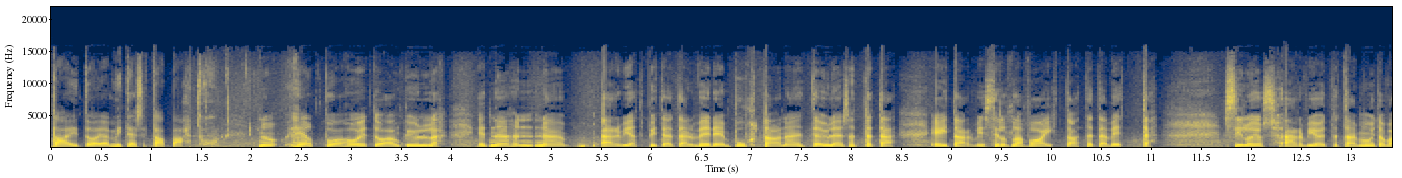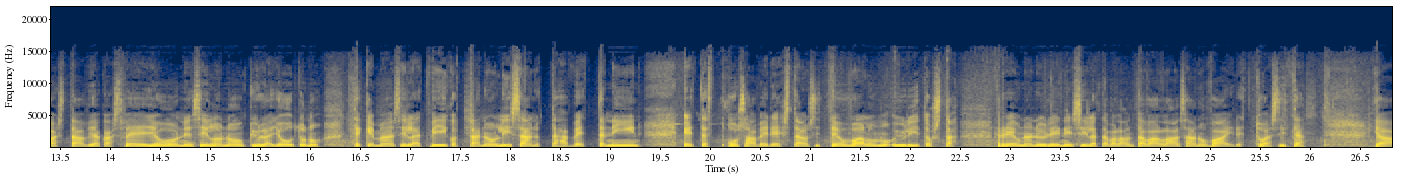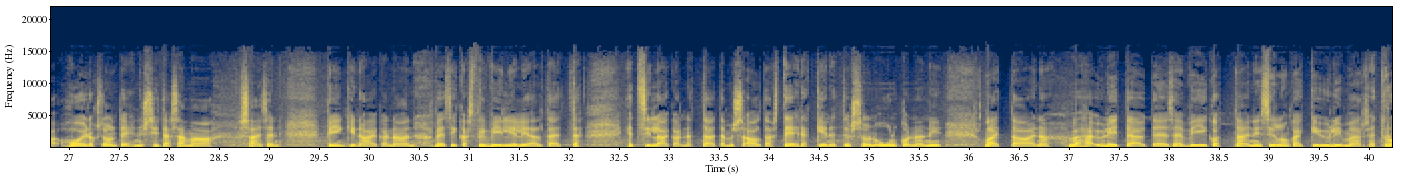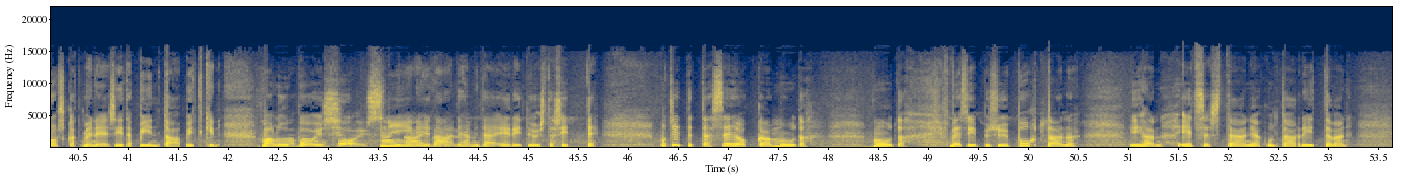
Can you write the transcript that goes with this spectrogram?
taitoa ja miten se tapahtuu? No helppoa hoitoa on kyllä. Että nämä ärviät pitää tämän veden puhtaana, että yleensä tätä ei tarvitse sillä vaihtaa tätä vettä. Silloin jos ärviöitä tai muita vastaavia kasveja ei ole, niin silloin on kyllä joutunut tekemään sillä, että viikoittain on lisännyt tähän vettä niin, että osa vedestä on sitten jo valunut yli tuosta reunan yli, niin sillä tavalla on tavallaan saanut vaihdettua sitä. Ja hoidoksi on tehnyt sitä samaa, sain sen pinkin aikanaan vesikasviviljelijältä, että, että sillä kannattaa tämmöisessä altaassa tehdäkin, että jos se on ulkona, niin laittaa aina vähän ylitäyteen sen viikoittain, niin silloin kaikki ylimääräiset roskat menee siitä pintaa pitkin, valuu Aa, pois. Valuu pois. Niin, Aivan. ei tarvitse tehdä mitään erityistä sitten. Mutta sitten tässä ei olekaan muuta, muuta. Vesi pysyy puhtaana ihan itsestään ja kun tämä on riittävän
